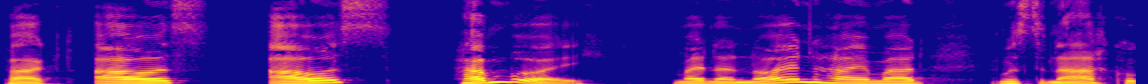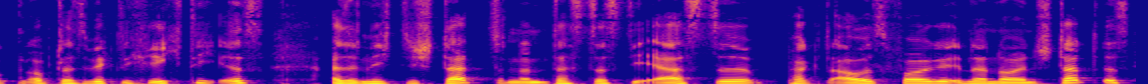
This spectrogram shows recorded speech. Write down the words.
packt aus aus Hamburg, meiner neuen Heimat. Ich musste nachgucken, ob das wirklich richtig ist. Also nicht die Stadt, sondern dass das die erste packt aus Folge in der neuen Stadt ist.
